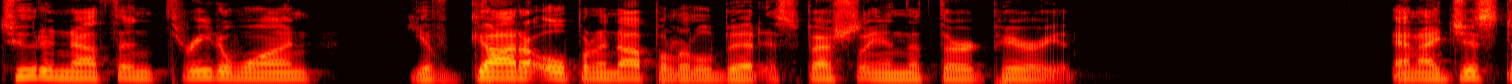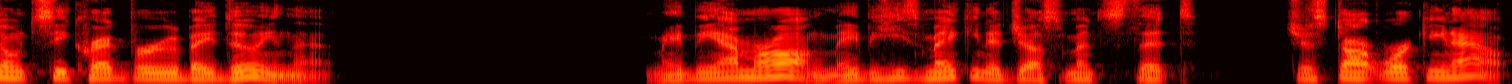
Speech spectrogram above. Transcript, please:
two to nothing, three to one, you've got to open it up a little bit, especially in the third period. And I just don't see Craig Berube doing that. Maybe I'm wrong. Maybe he's making adjustments that just aren't working out.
